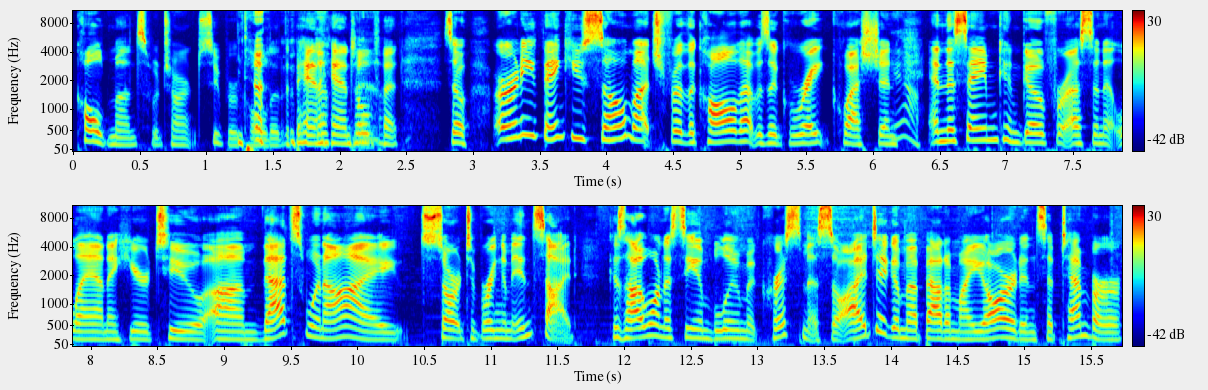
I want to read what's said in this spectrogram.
cold months, which aren't super cold at the panhandle. But so, Ernie, thank you so much for the call. That was a great question. Yeah. And the same can go for us in Atlanta here too. Um, that's when I start to bring them inside because I want to see them bloom at Christmas. So I dig them up out of my yard in September,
